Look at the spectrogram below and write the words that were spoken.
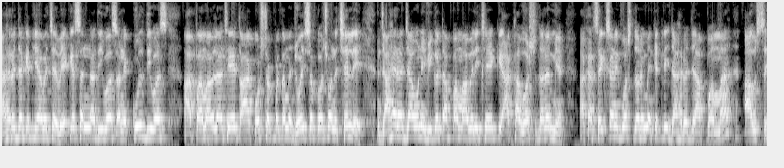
જાહેર રજા કેટલી આવે છે, વેકેશનના દિવસ અને કુલ દિવસ આપવામાં આવેલા છે. તો આ કોષ્ટક પર તમે જોઈ શકો છો અને છેલ્લે જાહેર રજાઓની વિગત આપવામાં આવેલી છે કે આખા વર્ષ દરમિયાન, આખા શૈક્ષણિક વર્ષ દરમિયાન કેટલી જાહેર રજા આપવામાં આવશે.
